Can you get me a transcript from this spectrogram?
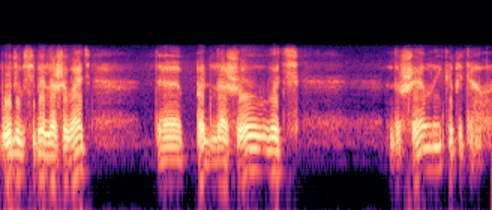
будем себе наживать, да поднажевывать душевный капитал.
